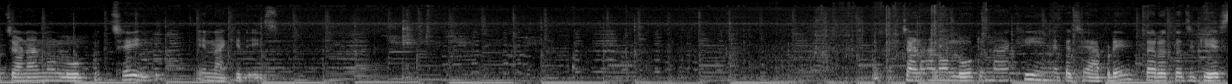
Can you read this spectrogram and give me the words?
ચણાનો લોટ છે એ નાખી દઈશું. ચણાનો લોટ નાખીને પછી આપણે તરત જ ગેસ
